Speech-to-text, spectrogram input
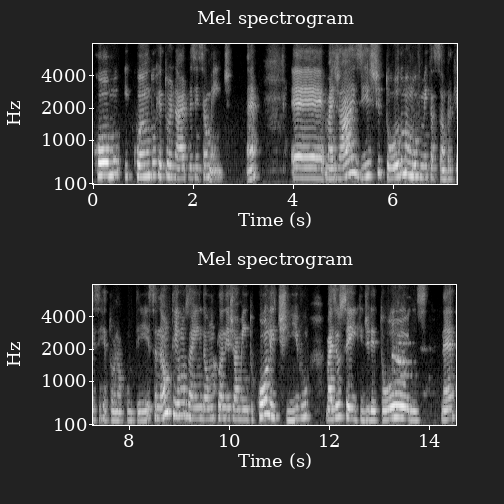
como e quando retornar presencialmente, né? É, mas já existe toda uma movimentação para que esse retorno aconteça. Não temos ainda um planejamento coletivo, mas eu sei que diretores, né,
